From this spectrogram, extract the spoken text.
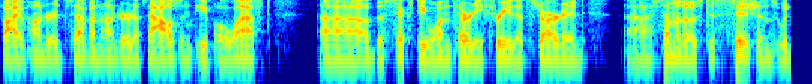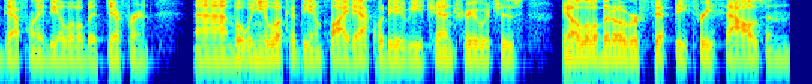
500, 700, 1,000 people left uh, of the 6133 that started, uh, some of those decisions would definitely be a little bit different. Uh, but when you look at the implied equity of each entry, which is you know a little bit over fifty three thousand,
